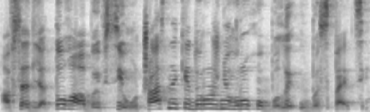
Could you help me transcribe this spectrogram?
А все для того, аби всі учасники дорожнього руху були у безпеці.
